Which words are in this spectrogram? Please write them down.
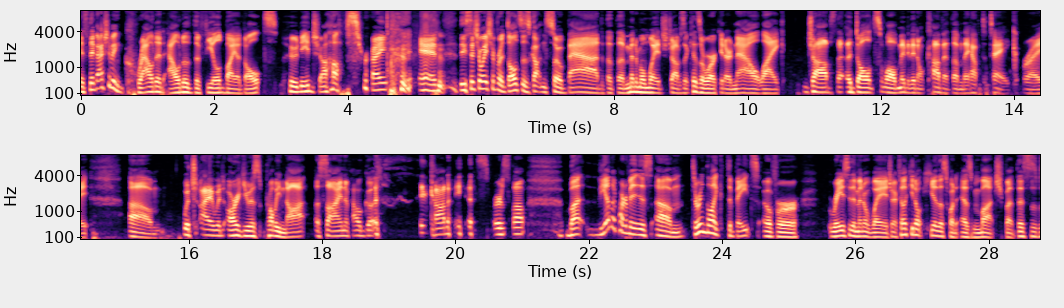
It's they've actually been crowded out of the field by adults who need jobs right? And the situation for adults has gotten so bad that the minimum wage jobs that kids are working are now like jobs that adults well maybe they don't covet them they have to take right? Um which i would argue is probably not a sign of how good economy is first off. But the other part of it is um during the like debates over raising the minimum wage i feel like you don't hear this one as much but this is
